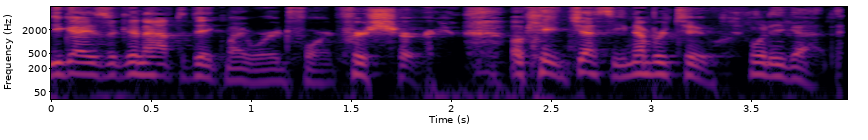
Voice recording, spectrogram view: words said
You guys are gonna have to take my word for it for sure. Okay, Jesse, number two. What do you got?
